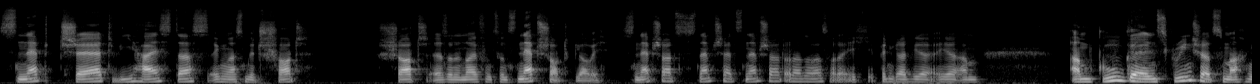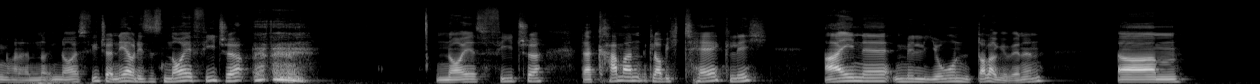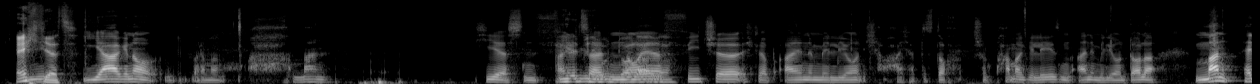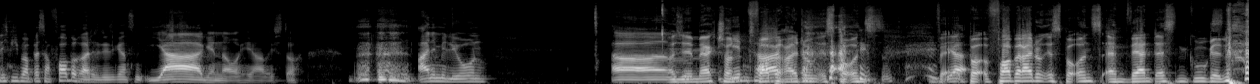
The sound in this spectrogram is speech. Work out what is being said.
Snapchat, wie heißt das? Irgendwas mit Shot. Shot, äh, so eine neue Funktion. Snapshot, glaube ich. Snapshot, Snapchat, Snapshot oder sowas. Oder ich bin gerade wieder hier am, am Googlen, Screenshots machen. Oder ein neues Feature. Nee, aber dieses neue Feature, neues Feature, da kann man, glaube ich, täglich eine Million Dollar gewinnen. Ähm, Echt jetzt? ja, genau. Warte mal. Ach, Mann. Hier ist ein Eine Vielzahl neuer. Feature. Ich glaube, eine Million. Ich, oh, ich habe das doch schon ein paar Mal gelesen. Eine Million Dollar. Mann, hätte ich mich mal besser vorbereitet, diese ganzen. Ja, genau, hier habe ich es doch. eine Million. Ähm, Also ihr merkt schon, Tag- Vorbereitung ist bei uns, Ja. Be- Vorbereitung ist bei uns ähm, währenddessen googeln.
